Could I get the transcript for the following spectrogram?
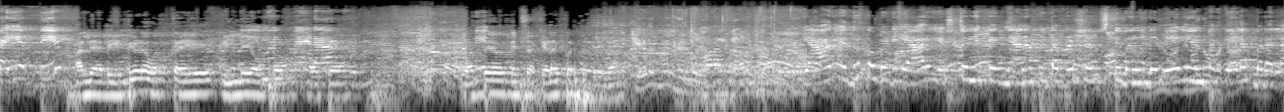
ಕೈ ಎತ್ತಿ. ಅಲ್ಲಿ ಅಲ್ಲಿ ಹಿಂದ್ಗಡೆ ಒಂದ್ ಕೈ ಇಲ್ಲಿ ಬೇಡ. ಒಂದೇ ಒಂದು ನಿಮಿಷ, ಕೆಳಗೆ ಬರ್ತಾರೆ ಈಗ. ಯಾರು ಎದುರ್ಕೋಬೇಡಿ, ಯಾರು ಎಷ್ಟು ಜನಕ್ಕೆ ಜ್ಞಾನಪೀಠ ಪ್ರಶಸ್ತಿ ಬಂದಿದೆ ಹೇಳಿ ಅಂತ ಕೇಳಕ್ ಬರಲ್ಲ.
